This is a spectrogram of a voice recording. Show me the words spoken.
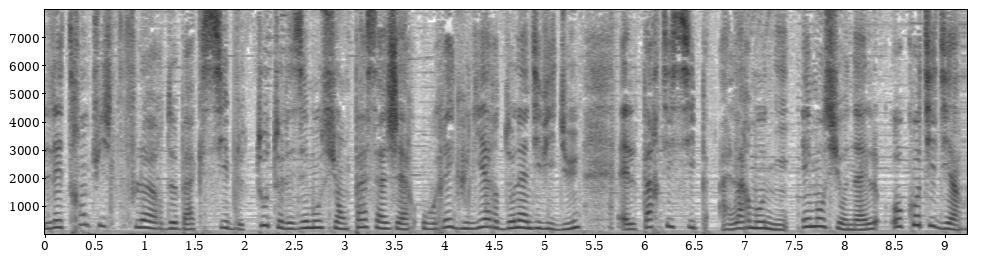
les 38 fleurs de Bach ciblent toutes les émotions passagères ou régulières de l'individu. Elles participent à l'harmonie émotionnelle au quotidien.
